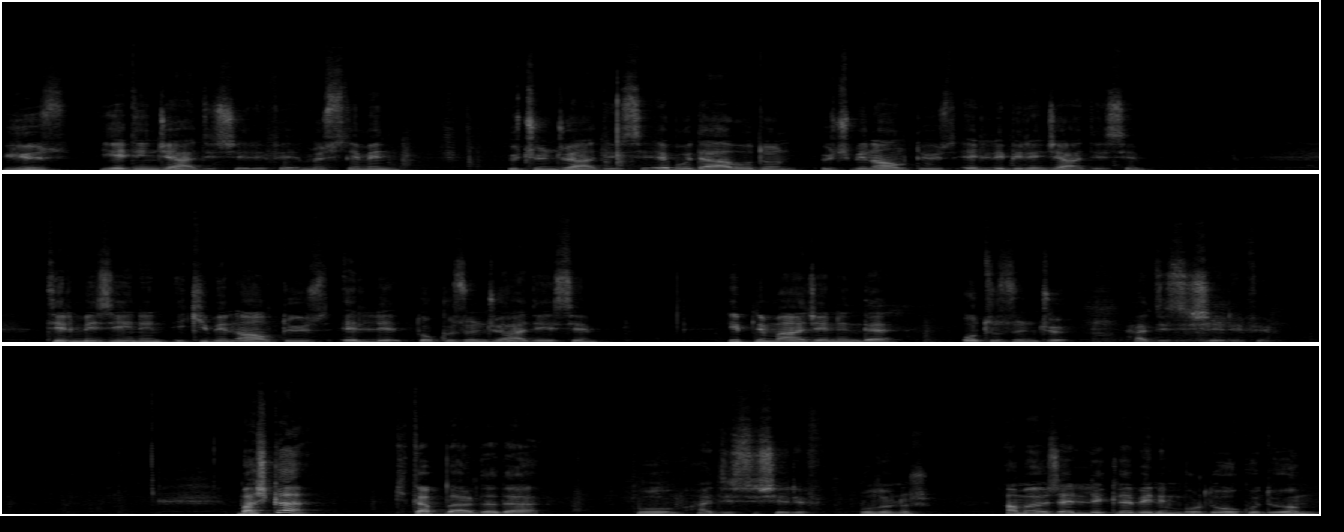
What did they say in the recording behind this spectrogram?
107. hadis-i şerifi, Müslim'in 3. hadisi, Ebu Davud'un 3651. hadisi, Tirmizi'nin 2659. hadisi, İbn Mace'nin de 30. hadisi şerifi. Başka kitaplarda da bu hadisi şerif bulunur. Ama özellikle benim burada okuduğum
